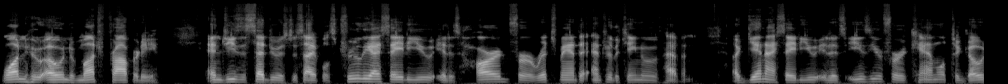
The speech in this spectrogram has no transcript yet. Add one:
one who owned much property. And Jesus said to his disciples, Truly I say to you, it is hard for a rich man to enter the kingdom of heaven. Again, I say to you, it is easier for a camel to go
